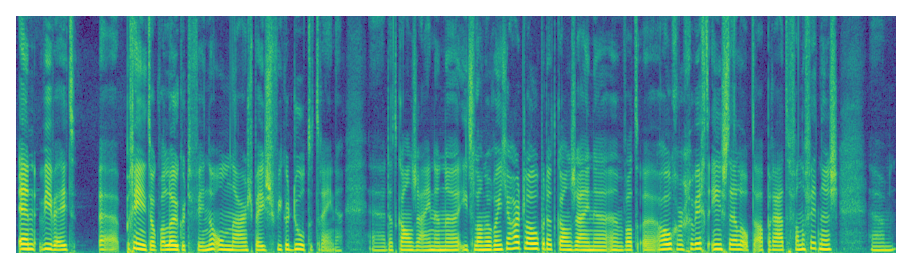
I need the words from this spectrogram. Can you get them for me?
en wie weet, uh, begin je het ook wel leuker te vinden om naar een specifieker doel te trainen. Uh, dat kan zijn een iets langer rondje hardlopen, dat kan zijn een wat hoger gewicht instellen op de apparaten van de fitness. Um,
